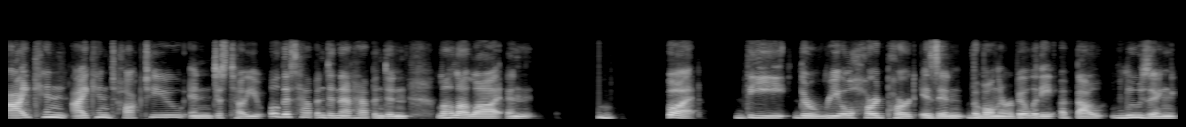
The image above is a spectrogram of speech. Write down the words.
I can I can talk to you and just tell you, oh, this happened and that happened and la la la and but the the real hard part is in the vulnerability about losing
